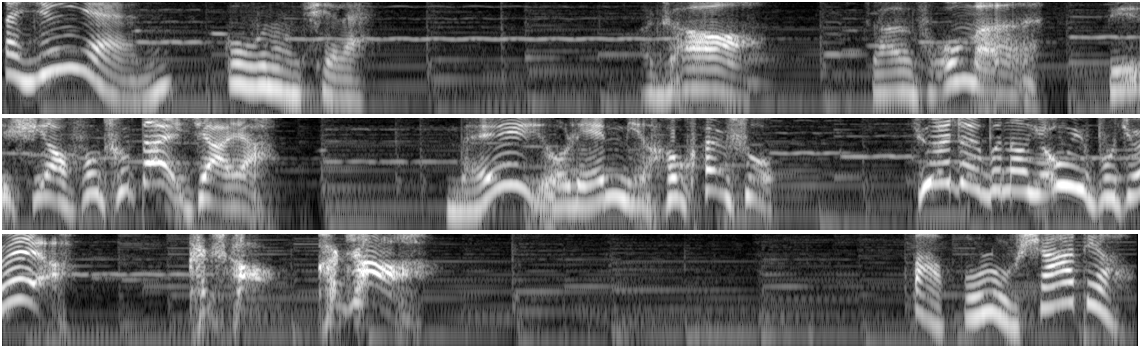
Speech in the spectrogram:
但鹰眼。咕哝起来，船长，战俘们必须要付出代价呀！没有怜悯和宽恕，绝对不能犹豫不决呀！咔嚓咔嚓，把俘虏杀掉，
